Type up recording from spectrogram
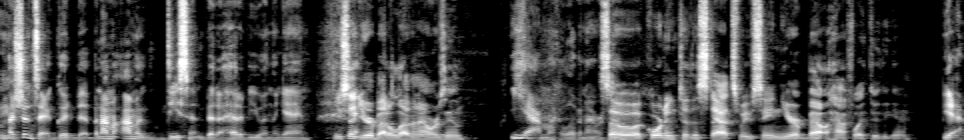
I shouldn't say a good bit, but I'm a, I'm a decent bit ahead of you in the game. You said you're about 11 hours in. Yeah, I'm like 11 hours. So, according to the stats we've seen, you're about halfway through the game, yeah,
